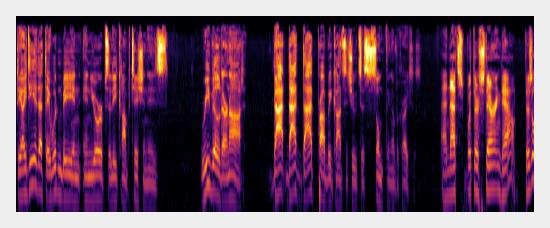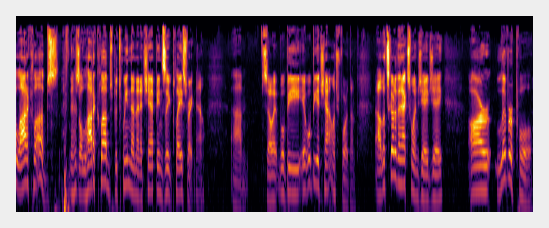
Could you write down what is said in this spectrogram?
The idea that they wouldn't be in, in Europe's elite competition is rebuild or not. That that that probably constitutes as something of a crisis. and that's what they're staring down. There's a lot of clubs. There's a lot of clubs between them in a Champions League place right now. Um, so it will be it will be a challenge for them. Uh, let's go to the next one, JJ. Are Liverpool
